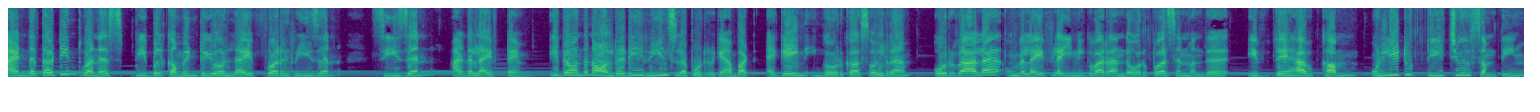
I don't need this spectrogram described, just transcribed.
And the 13th one is people come into your life for a reason, season and lifetime இதை வந்து நான் ஆல்ரெடி ரீல்ஸில் போட்டிருக்கேன் பட் அகெயின் இங்கே ஒருக்கா சொல்கிறேன் ஒருவேளை உங்கள் லைஃப்பில் இன்னைக்கு வர அந்த ஒரு பர்சன் வந்து if they have come only to teach you something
